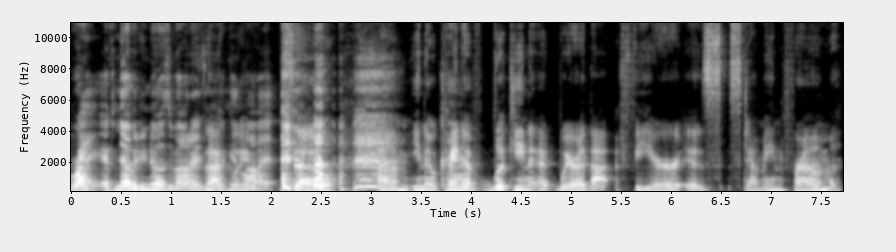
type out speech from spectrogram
Right. If nobody knows about it, exactly. no one can love it. so, um, you know, kind yeah. of looking at where that fear is stemming from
